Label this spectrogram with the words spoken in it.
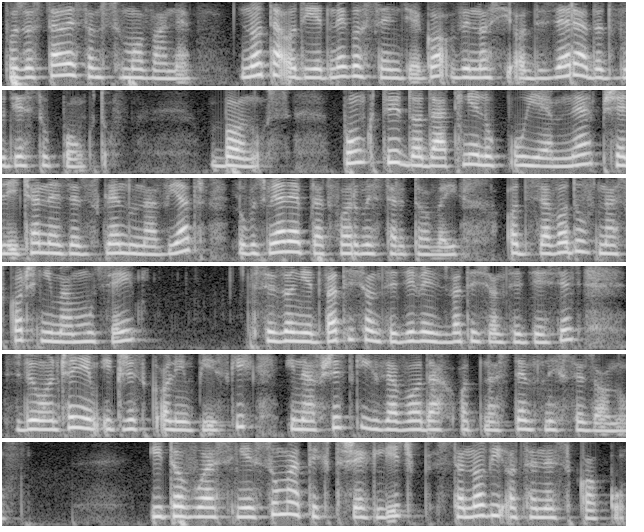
Pozostałe są sumowane. Nota od jednego sędziego wynosi od 0 do 20 punktów. Bonus. Punkty dodatnie lub ujemne, przeliczane ze względu na wiatr lub zmianę platformy startowej od zawodów na skoczni mamucej w sezonie 2009-2010 z wyłączeniem Igrzysk Olimpijskich i na wszystkich zawodach od następnych sezonów. I to właśnie suma tych trzech liczb stanowi ocenę skoku.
